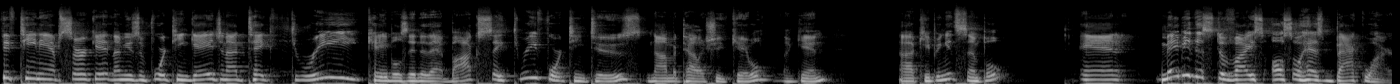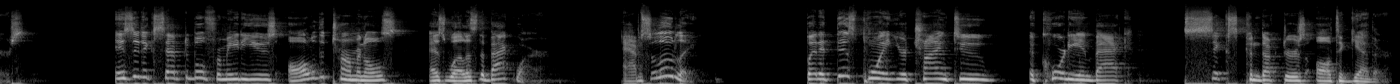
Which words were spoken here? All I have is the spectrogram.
15 amp circuit and I'm using 14 gauge and I'd take three cables into that box, say three 14 twos, non-metallic sheath cable, again, uh, keeping it simple. And maybe this device also has back wires. Is it acceptable for me to use all of the terminals as well as the back wire? Absolutely. But at this point, you're trying to accordion back six conductors altogether,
